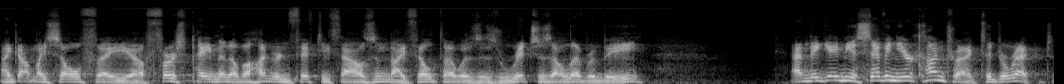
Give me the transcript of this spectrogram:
I got myself a uh, first payment of 150,000. I felt I was as rich as I'll ever be. And they gave me a 7-year contract to direct.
